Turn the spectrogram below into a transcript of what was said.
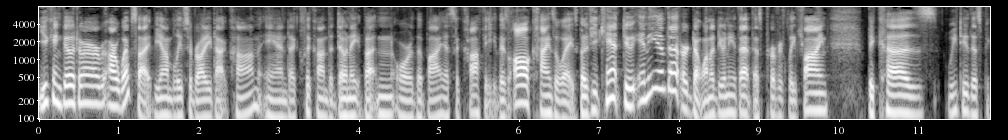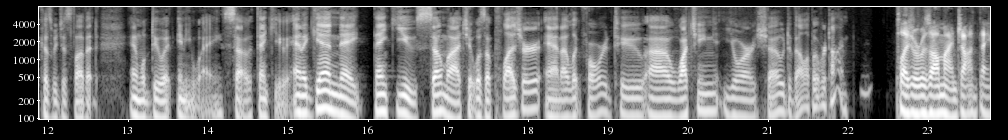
You can go to our, our website, beyondbeliefsobriety.com, and uh, click on the donate button or the buy us a coffee. There's all kinds of ways. But if you can't do any of that or don't want to do any of that, that's perfectly fine because we do this because we just love it and we'll do it anyway. So thank you. And again, Nate, thank you so much. It was a pleasure. And I look forward to uh, watching your show develop over time. Pleasure was all mine, John. Thanks.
